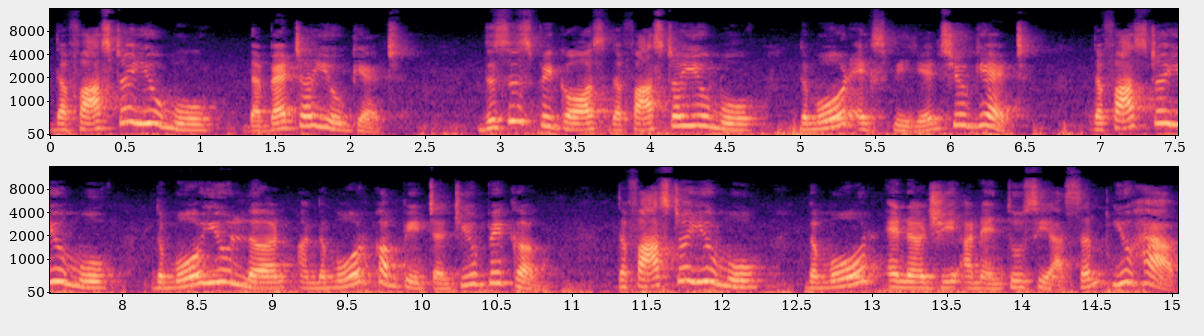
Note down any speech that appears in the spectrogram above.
the faster you move, the better you get. This is because the faster you move, the more experience you get. The faster you move, the more you learn and the more competent you become. The faster you move, the more energy and enthusiasm you have.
